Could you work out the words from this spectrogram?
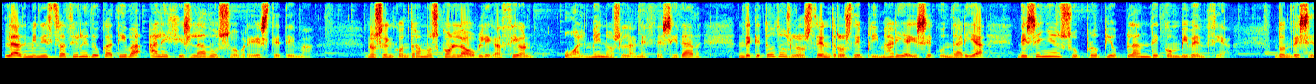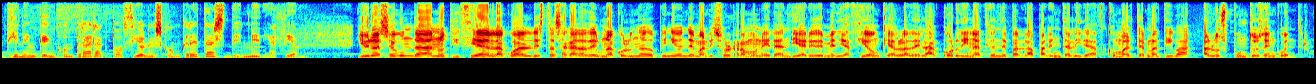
la Administración Educativa ha legislado sobre este tema. Nos encontramos con la obligación, o al menos la necesidad, de que todos los centros de primaria y secundaria diseñen su propio plan de convivencia, donde se tienen que encontrar actuaciones concretas de mediación. Y una segunda noticia en la cual está sacada de una columna de opinión de Marisol Ramoneda en Diario de Mediación que habla de la coordinación de la parentalidad como alternativa a los puntos de encuentro.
